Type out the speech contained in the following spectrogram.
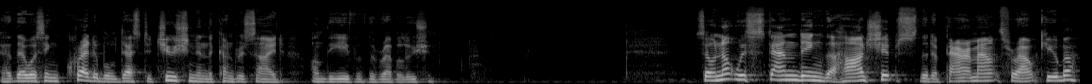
Uh, there was incredible destitution in the countryside on the eve of the revolution. So notwithstanding the hardships that are paramount throughout Cuba,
